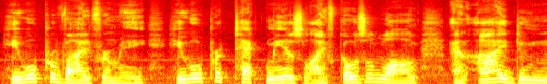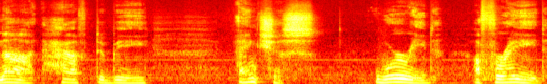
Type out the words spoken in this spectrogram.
He will provide for me. He will protect me as life goes along, and I do not have to be anxious, worried, afraid,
